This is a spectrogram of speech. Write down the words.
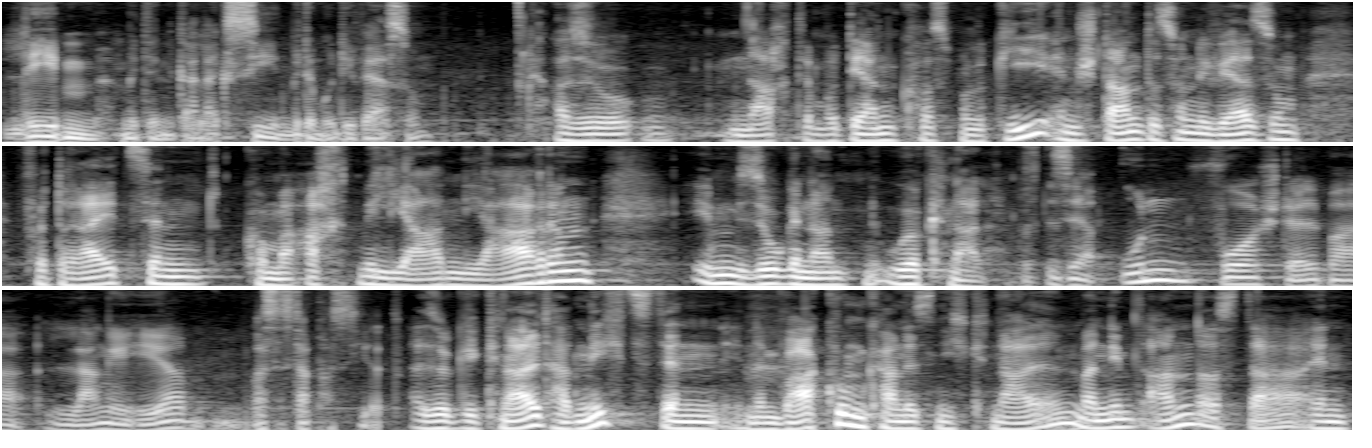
Leben, mit den Galaxien, mit dem Universum? Also nach der modernen Kosmologie entstand das Universum vor 13,8 Milliarden Jahren im sogenannten Urknall. Das ist ja unvorstellbar lange her. Was ist da passiert? Also geknallt hat nichts, denn in einem Vakuum kann es nicht knallen. Man nimmt an, dass da ein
